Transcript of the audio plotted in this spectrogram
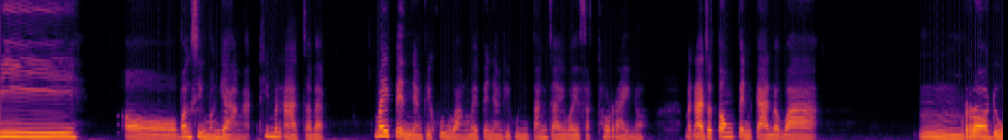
มีเอ่อบางสิ่งบางอย่างอะที่มันอาจจะแบบไม่เป็นอย่างที่คุณหวัง ไม่เป็นอย่างที่คุณตั้งใจไว้สักเท่าไหร่เนาะมันอาจจะต้องเป็นการแบบว่า อืม รอดู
